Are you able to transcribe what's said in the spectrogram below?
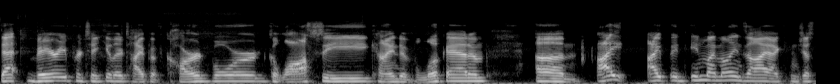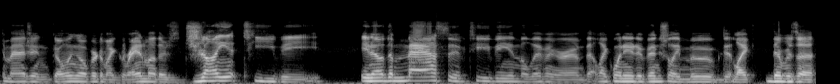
that very particular type of cardboard, glossy kind of look at them. Um, I, I, in my mind's eye, I can just imagine going over to my grandmother's giant TV you know the massive tv in the living room that like when it eventually moved like there was a,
